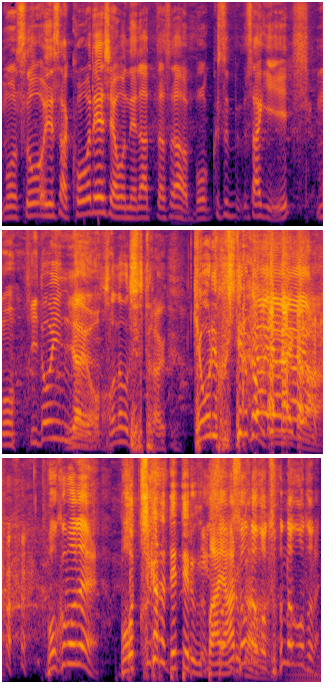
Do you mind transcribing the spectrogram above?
もうそういうさ高齢者を狙ったさボックス詐欺？もうひどいんだよ。そんなこと言ったら協力してるかもしれないから。僕もねこっちから出てる場合あるから。そんなことそんなことない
